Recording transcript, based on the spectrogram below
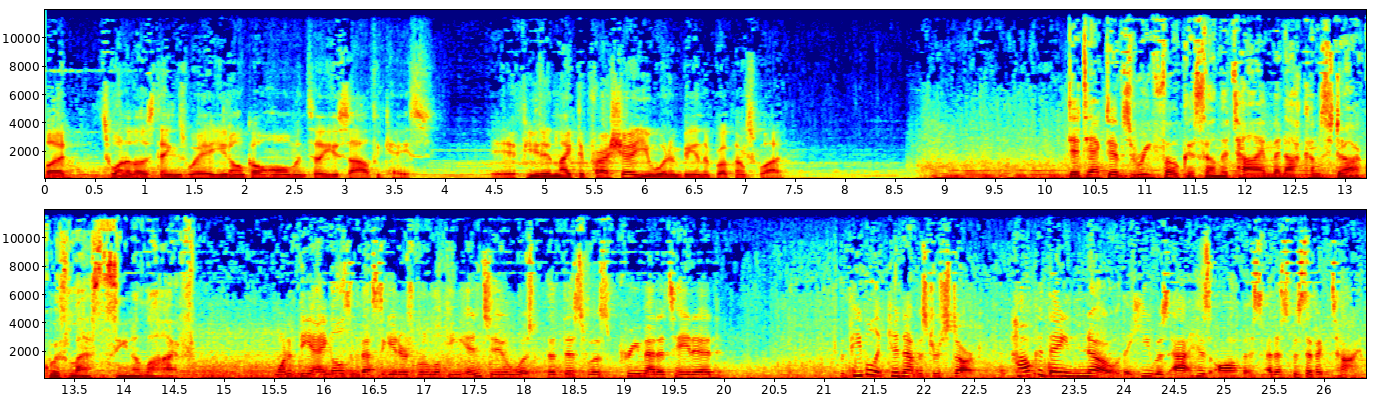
But it's one of those things where you don't go home until you solve the case. If you didn't like the pressure, you wouldn't be in the Brooklyn squad. Detectives refocus on the time Menachem Stark was last seen alive. One of the angles investigators were looking into was that this was premeditated. The people that kidnapped Mr. Stark, how could they know that he was at his office at a specific time?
